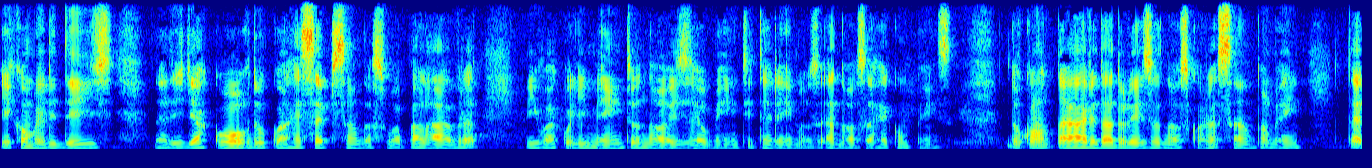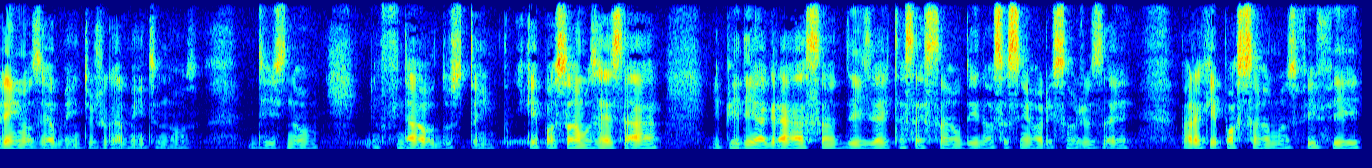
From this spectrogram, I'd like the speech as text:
E como ele diz, né, diz de acordo com a recepção da sua palavra e o acolhimento, nós realmente teremos a nossa recompensa. Do contrário da dureza do nosso coração também teremos realmente o julgamento no, diz no, no final dos tempos. E que possamos rezar e pedir a graça, diz a intercessão de Nossa Senhora e São José, para que possamos viver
